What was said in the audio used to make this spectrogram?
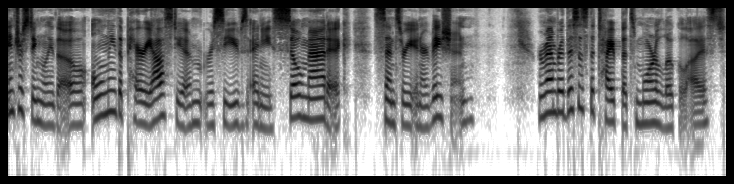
Interestingly, though, only the periosteum receives any somatic sensory innervation. Remember, this is the type that's more localized.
